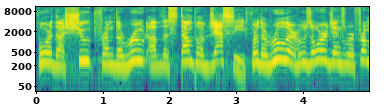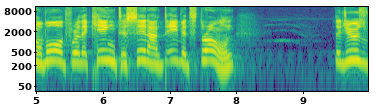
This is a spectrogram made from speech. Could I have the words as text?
for the shoot from the root of the stump of Jesse, for the ruler whose origins were from of old, for the king to sit on David's throne. The Jews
